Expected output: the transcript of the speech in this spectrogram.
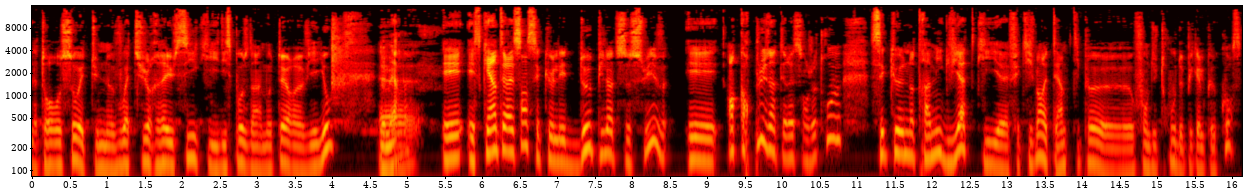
la Toro Rosso est une voiture réussie qui dispose d'un moteur euh, vieillot De merde. et, et ce qui est intéressant c'est que les deux pilotes se suivent et encore plus intéressant je trouve c'est que notre ami Gviat qui euh, effectivement était un petit peu euh, au fond du trou depuis quelques courses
